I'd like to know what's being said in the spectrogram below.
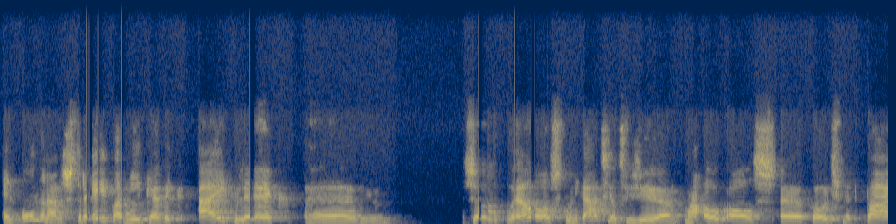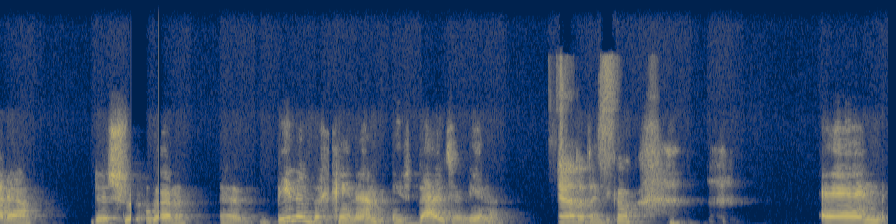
En onderaan de streep, Aniek, heb ik eigenlijk um, zowel als communicatieadviseur, maar ook als coach met paarden, de slogan uh, binnen beginnen is buiten winnen. Ja, dat denk ik ook. En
